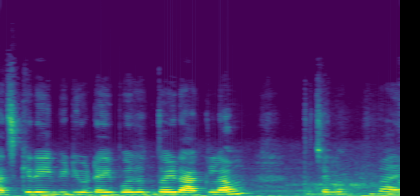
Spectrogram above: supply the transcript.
আজকের এই ভিডিওটা এই পর্যন্তই রাখলাম। তো চলো বাই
